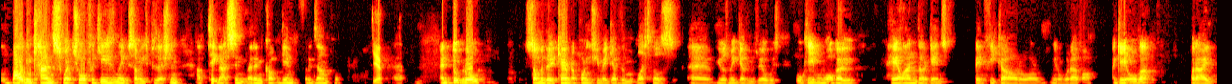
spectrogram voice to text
Balogun can switch off occasionally with some of his positioning. I'll take that St Mirren Cup game for example. Yep. Um, and don't get wrong, some of the counterpoints you might give them, listeners, uh, viewers might give them as well, was okay. Well, what about Helander against Benfica or you know whatever? I get all that, but I,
